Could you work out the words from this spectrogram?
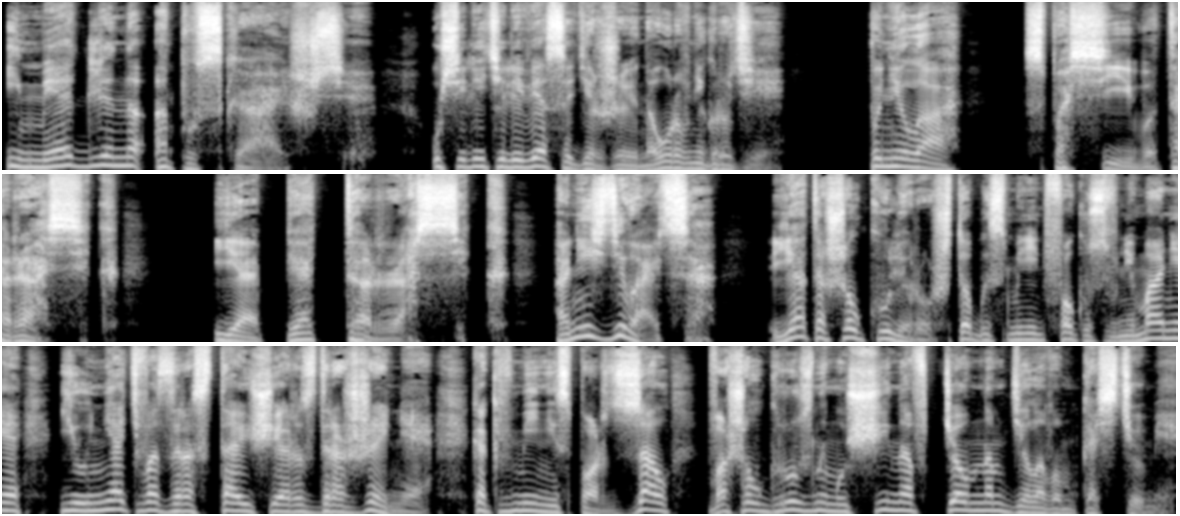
и медленно опускаешься. Усилители веса держи на уровне груди. Поняла. Спасибо, Тарасик. И опять Тарасик. Они издеваются. Я отошел к кулеру, чтобы сменить фокус внимания и унять возрастающее раздражение, как в мини-спортзал вошел грузный мужчина в темном деловом костюме.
